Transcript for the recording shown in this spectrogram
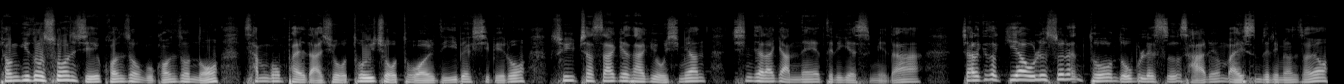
경기도 수원시 권선구 권선로 308-5 도이치 오토월드 212로 수입차 싸게 사기 오시면 친절하게 안내해 드리겠습니다. 자 이렇게 해서 기아 올류 소렌토 노블레스 4륜 말씀드리면서요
